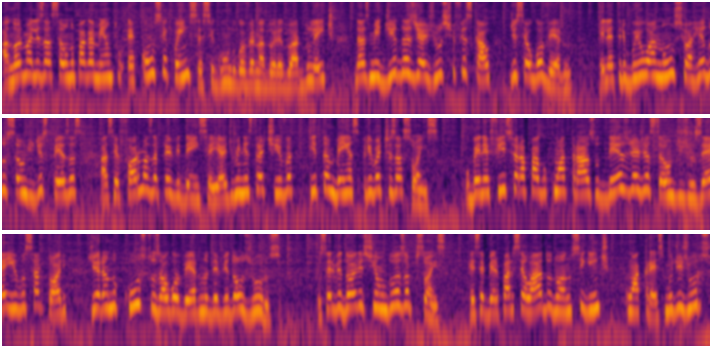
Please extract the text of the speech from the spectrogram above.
A normalização no pagamento é consequência, segundo o governador Eduardo Leite, das medidas de ajuste fiscal de seu governo. Ele atribuiu o anúncio à redução de despesas, às reformas da Previdência e administrativa e também às privatizações. O benefício era pago com atraso desde a gestão de José Ivo Sartori, gerando custos ao governo devido aos juros. Os servidores tinham duas opções: receber parcelado no ano seguinte, com acréscimo de juros,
